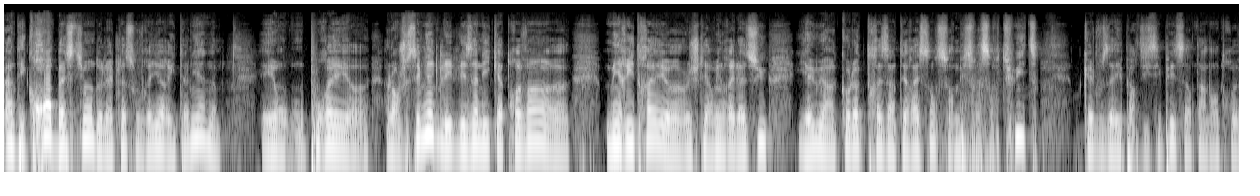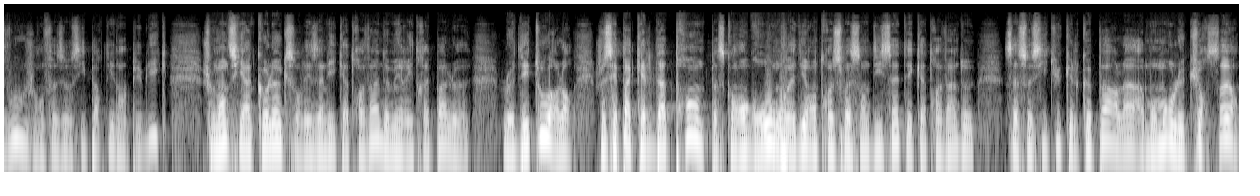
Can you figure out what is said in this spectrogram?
un des grands bastions de la classe ouvrière italienne. Et on, pourrait. Euh, alors je sais bien que les, années 80 euh, mériteraient, euh, je terminerai là-dessus, il y a eu un colloque très intéressant sur mai 68 auquel vous avez participé, certains d'entre vous, j'en faisais aussi partie dans le public. Je me demande si un colloque sur les années 80 ne mériterait pas le, détour. Alors, je ne sais pas quelle date prendre, parce qu'en gros, on va dire entre 77 et 82. Ça se situe quelque part, là, à un moment où le curseur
